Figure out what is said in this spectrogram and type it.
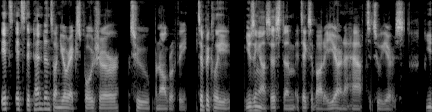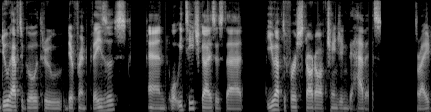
It's it's dependent on your exposure to pornography. Typically, using our system, it takes about a year and a half to two years. You do have to go through different phases. And what we teach guys is that you have to first start off changing the habits, right?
